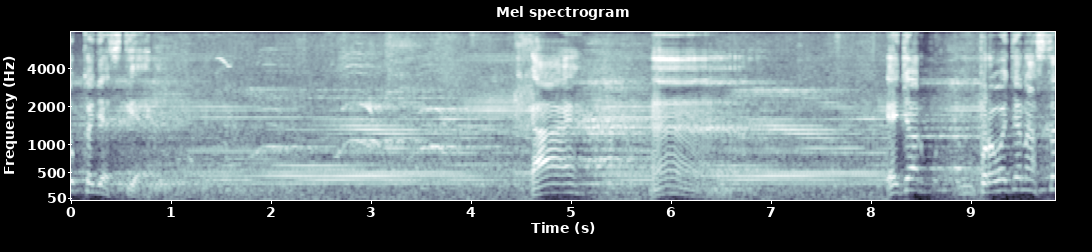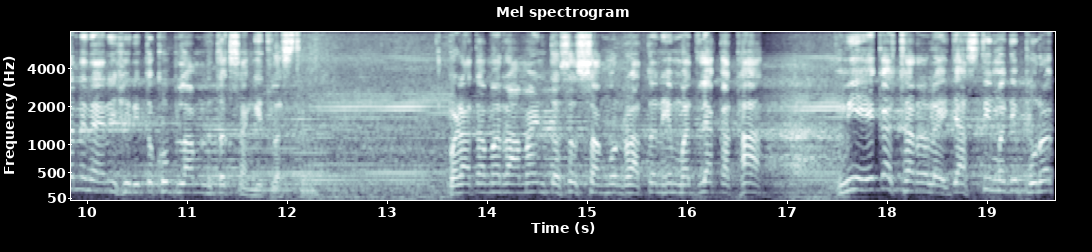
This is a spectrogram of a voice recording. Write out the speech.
दुःख जास्ती आहे. काय? याच्यावर प्रवचन असतं ना ज्ञानेश्वरी तो खूप लांबलचक सांगितलं असतं. पण आता मग रामायण तसंच सांगून राहतं हे मधल्या कथा मी एकच ठरवलंय जास्ती मध्ये पूरक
